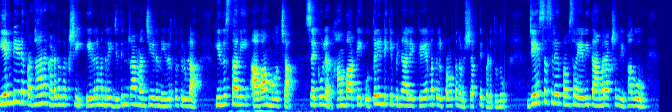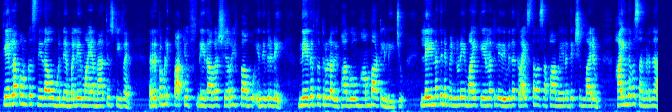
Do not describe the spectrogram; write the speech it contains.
എൻ ഡി എയുടെ പ്രധാന ഘടകകക്ഷി കേന്ദ്രമന്ത്രി ജിതിൻ റാം മഞ്ചിയുടെ നേതൃത്വത്തിലുള്ള ഹിന്ദുസ്ഥാനി അവാം മോർച്ച സെക്കുലർ ഹം പാർട്ടി ഉത്തരേന്ത്യയ്ക്ക് പിന്നാലെ കേരളത്തിൽ പ്രവർത്തനം ശക്തിപ്പെടുത്തുന്നു. ജെ എസ് എസിലെ പ്രൊഫസർ എ വി താമരാക്ഷൻ വിഭാഗവും കേരള കോൺഗ്രസ് നേതാവും മുൻ എം എൽ എയുമായ Mathew Stephen republic party of നേതാവ് ഷെറീഫ് ബാബു എന്നിവരുടെ നേതൃത്വത്തിലുള്ള വിഭാഗവും ഹംപാട്ടിയിൽ ലയിച്ചു. ലയനത്തിന് പിന്തുണയുമായി കേരളത്തിലെ വിവിധ ക്രൈസ്തവ സഭാ മേലധ്യക്ഷന്മാരും ഹൈന്ദവ സംഘടനാ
